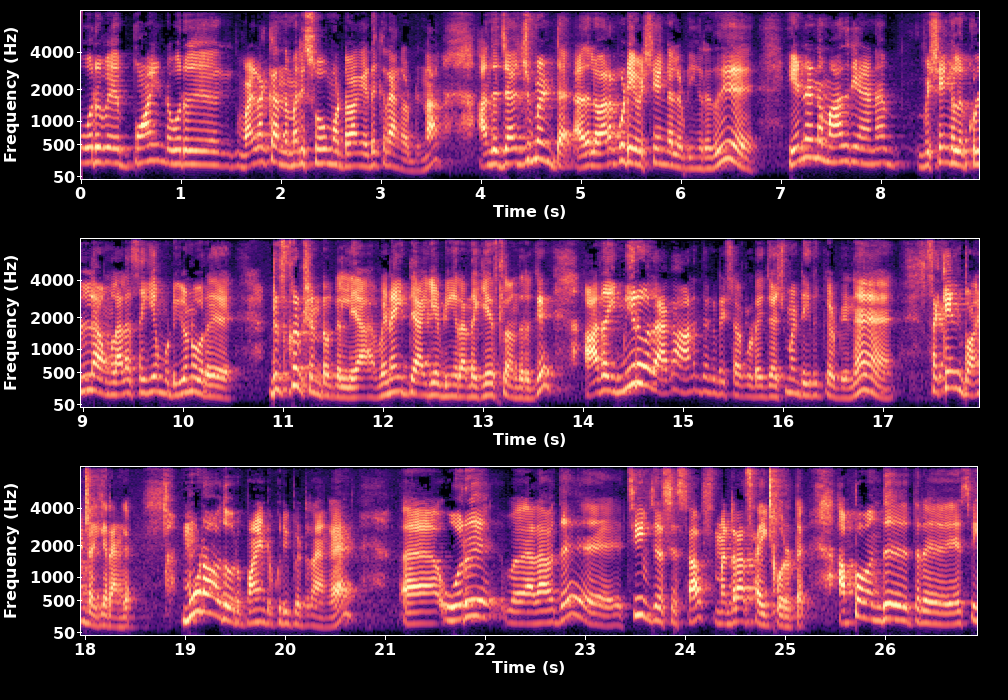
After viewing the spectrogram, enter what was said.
ஒரு பாயிண்ட் ஒரு வழக்கு அந்த மாதிரி சோமோட்டோவாக எடுக்கிறாங்க அப்படின்னா அந்த ஜட்ஜ்மெண்ட்டு அதில் வரக்கூடிய விஷயங்கள் அப்படிங்கிறது என்னென்ன மாதிரியான விஷயங்களுக்குள்ளே அவங்களால செய்ய முடியும்னு ஒரு டிஸ்கிரிப்ஷன் இருக்கு இல்லையா? வினை தியாகி அப்படிங்கிற அந்த கேஸில் வந்திருக்கு. அதை மீறுவதாக ஆனந்த் வெங்கடேஷ் அவர்களுடைய ஜட்ஜ்மெண்ட் இருக்குது அப்படின்னு செகண்ட் பாயிண்ட் வைக்கிறாங்க. மூணாவது ஒரு பாயிண்ட் குறிப்பிட்றாங்க. ஒரு அதாவது chief justice of Madras high court அப்போ வந்து திரு எஸ்வி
